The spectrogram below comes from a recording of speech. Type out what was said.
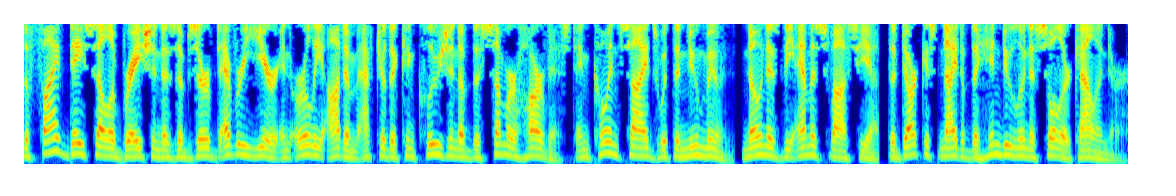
The five-day celebration is observed every year in early autumn after the conclusion of the summer harvest and coincides with the new moon, known as the Amavasya, the darkest night of the Hindu lunisolar calendar.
